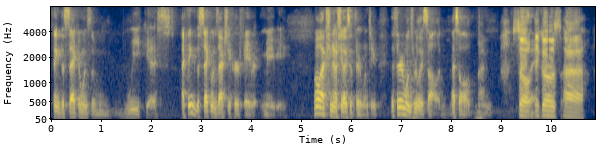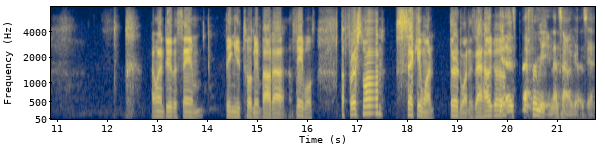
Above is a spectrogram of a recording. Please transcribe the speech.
think the second one's the weakest. I think the second one's actually her favorite, maybe. Well, actually, no, she likes the third one too. The third one's really solid. That's all I'm. So it. goes. uh I want to do the same thing you told me about uh Fables. The first one, second one, third one. Is that how it goes? Yeah, for me. That's how it goes. Yeah.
